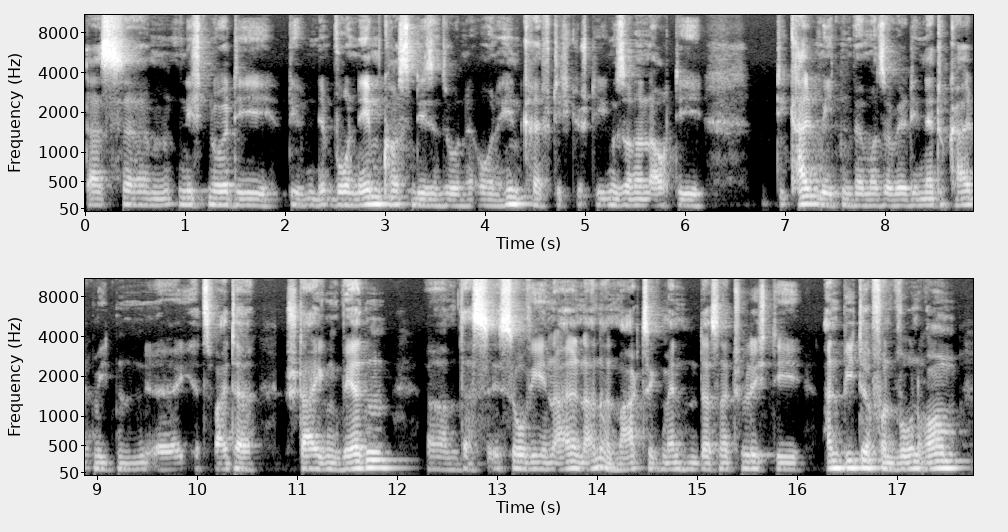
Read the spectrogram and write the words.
dass ähm, nicht nur die, die Wohnnebenkosten, die sind so ohnehin kräftig gestiegen, sondern auch die, die Kaltmieten, wenn man so will, die Netto-Kaltmieten äh, jetzt weiter steigen werden. Ähm, das ist so wie in allen anderen Marktsegmenten, dass natürlich die Anbieter von Wohnraum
